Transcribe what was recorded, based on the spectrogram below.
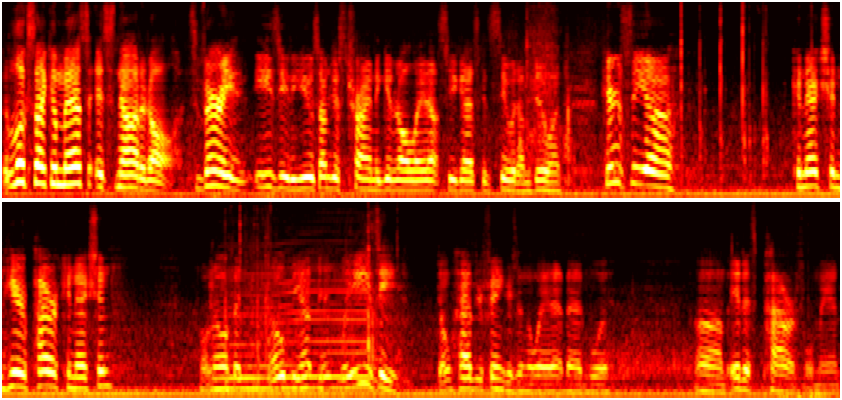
It looks like a mess. It's not at all. It's very easy to use. I'm just trying to get it all laid out so you guys can see what I'm doing. Here's the uh, connection here, power connection. I don't know if it, oh, it, easy. Don't have your fingers in the way of that bad boy. Um, it is powerful, man.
